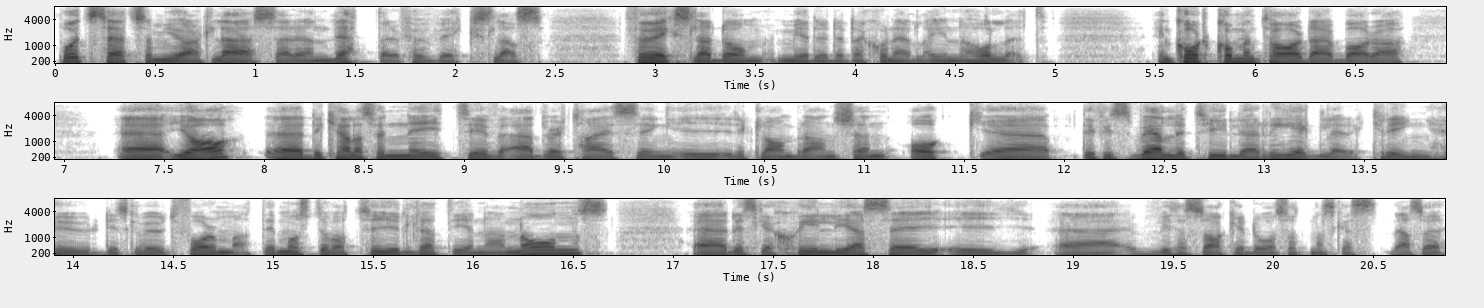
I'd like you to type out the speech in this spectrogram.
på ett sätt som gör att läsaren lättare förväxlas, förväxlar dem med det redaktionella innehållet. En kort kommentar där bara. Eh, ja, eh, det kallas för native advertising i reklambranschen och eh, det finns väldigt tydliga regler kring hur det ska vara utformat. Det måste vara tydligt att det är en annons, eh, det ska skilja sig i eh, vissa saker då så att man ska, alltså,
